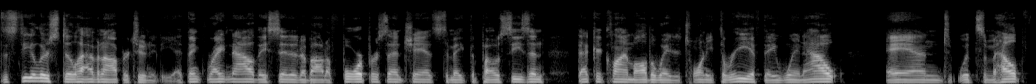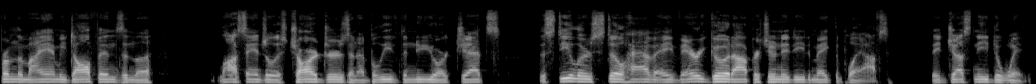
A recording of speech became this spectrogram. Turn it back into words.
the Steelers still have an opportunity. I think right now they sit at about a 4% chance to make the postseason. That could climb all the way to 23 if they win out. And with some help from the Miami Dolphins and the Los Angeles Chargers, and I believe the New York Jets, the Steelers still have a very good opportunity to make the playoffs. They just need to win.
